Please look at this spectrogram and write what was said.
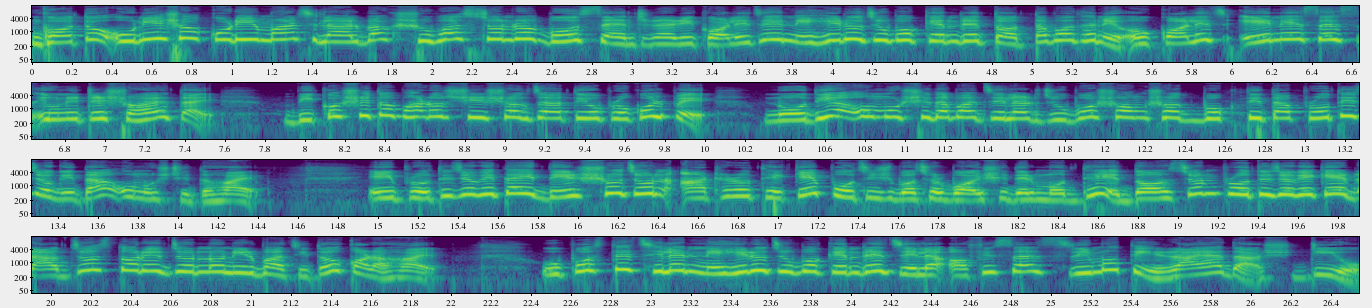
গত উনিশ ও কুড়ি মার্চ লালবাগ সুভাষচন্দ্র বোস সেন্টেনারি কলেজে নেহেরু যুব কেন্দ্রের তত্ত্বাবধানে ও কলেজ এনএসএস ইউনিটের সহায়তায় বিকশিত ভারত শীর্ষক জাতীয় প্রকল্পে নদিয়া ও মুর্শিদাবাদ জেলার যুব সংসদ বক্তৃতা প্রতিযোগিতা অনুষ্ঠিত হয়। এই প্রতিযোগিতায় দেড়শো জন আঠারো থেকে পঁচিশ বছর বয়সীদের মধ্যে দশজন প্রতিযোগীকে রাজ্য স্তরের জন্য নির্বাচিত করা হয়। উপস্থিত ছিলেন নেহেরু যুব কেন্দ্রের জেলা অফিসার শ্রীমতী রায়া দাস, ডিও।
